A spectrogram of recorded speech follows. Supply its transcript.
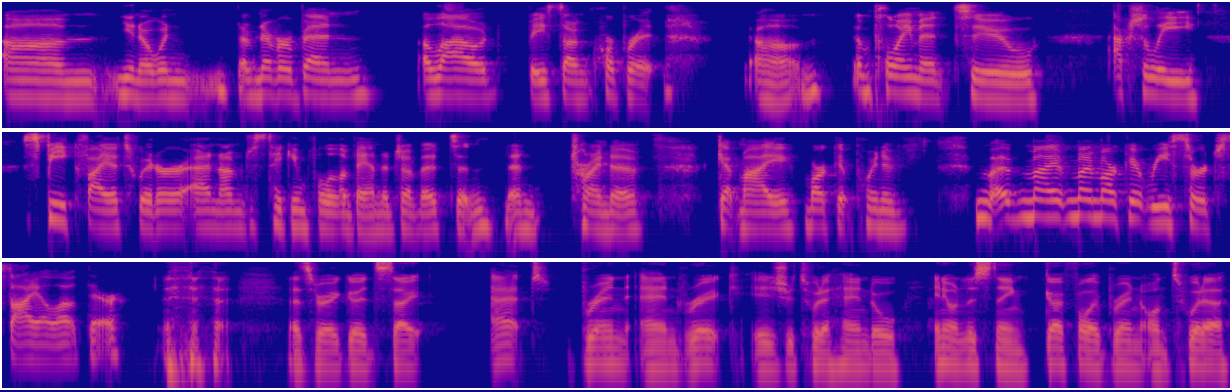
um, you know, when I've never been allowed based on corporate um, employment to actually speak via Twitter, and I'm just taking full advantage of it and and trying to get my market point of my my market research style out there. That's very good. So at Bryn and Rick is your Twitter handle. Anyone listening, go follow Bryn on Twitter.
